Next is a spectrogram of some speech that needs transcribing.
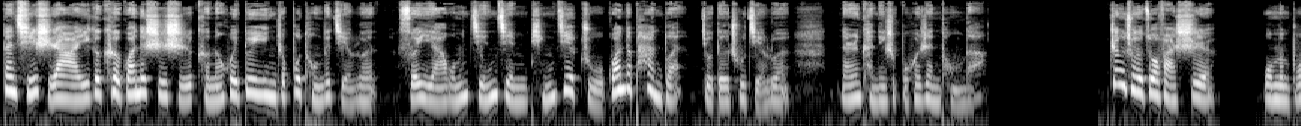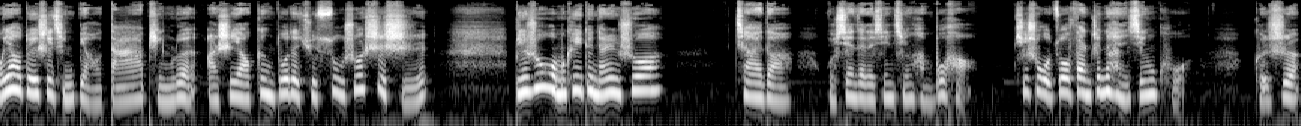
但其实啊，一个客观的事实可能会对应着不同的结论，所以啊，我们仅仅凭借主观的判断就得出结论，男人肯定是不会认同的。正确的做法是。我们不要对事情表达评论，而是要更多的去诉说事实。比如，我们可以对男人说：“亲爱的，我现在的心情很不好。其实我做饭真的很辛苦，可是，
